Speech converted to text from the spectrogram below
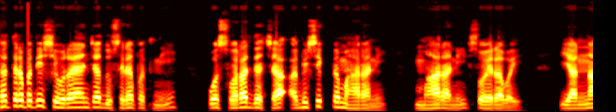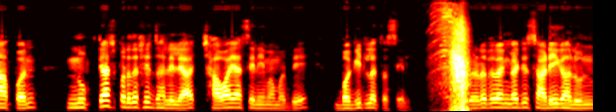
छत्रपती शिवरायांच्या दुसऱ्या पत्नी व स्वराज्याच्या अभिषिक्त महाराणी महाराणी सोयराबाई यांना आपण नुकत्याच प्रदर्शित झालेल्या छावा या सिनेमामध्ये बघितलंच असेल. गडद रंगाची साडी घालून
